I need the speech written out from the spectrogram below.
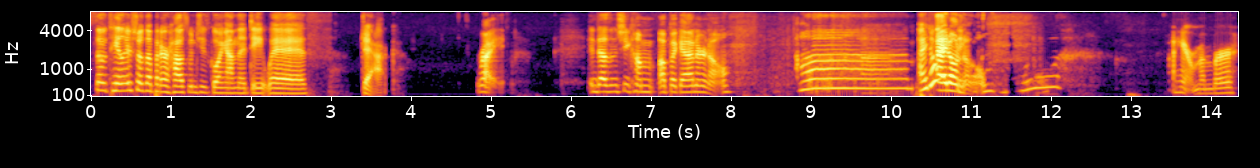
So Taylor shows up at her house when she's going on the date with Jack. Right. And doesn't she come up again or no? Um, I don't. I don't know. so. I can't remember.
